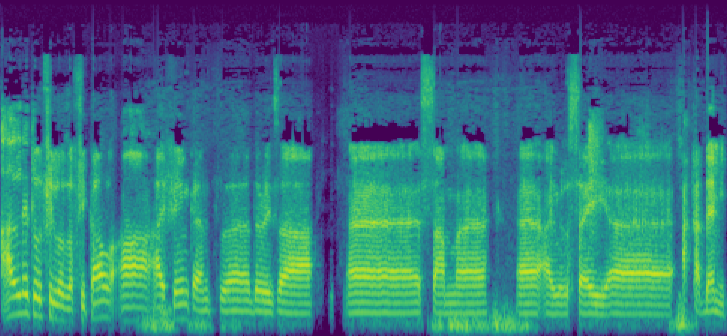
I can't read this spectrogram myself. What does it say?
a little philosophical, I think, and there is a uh, Uh, some, uh, uh, I will say, uh, academic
